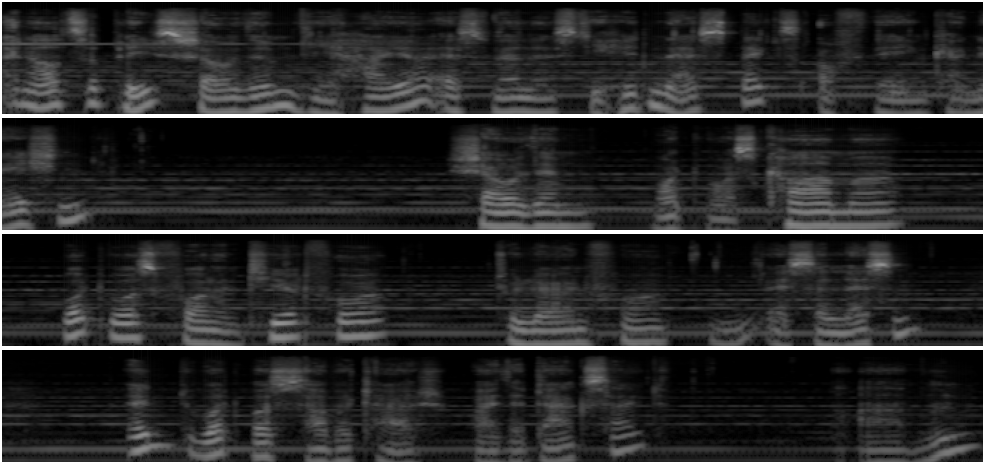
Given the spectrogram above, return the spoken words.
And also please show them the higher as well as the hidden aspects of the incarnation. Show them what was karma, what was volunteered for, to learn for as a lesson, and what was sabotage by the dark side. Amen.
